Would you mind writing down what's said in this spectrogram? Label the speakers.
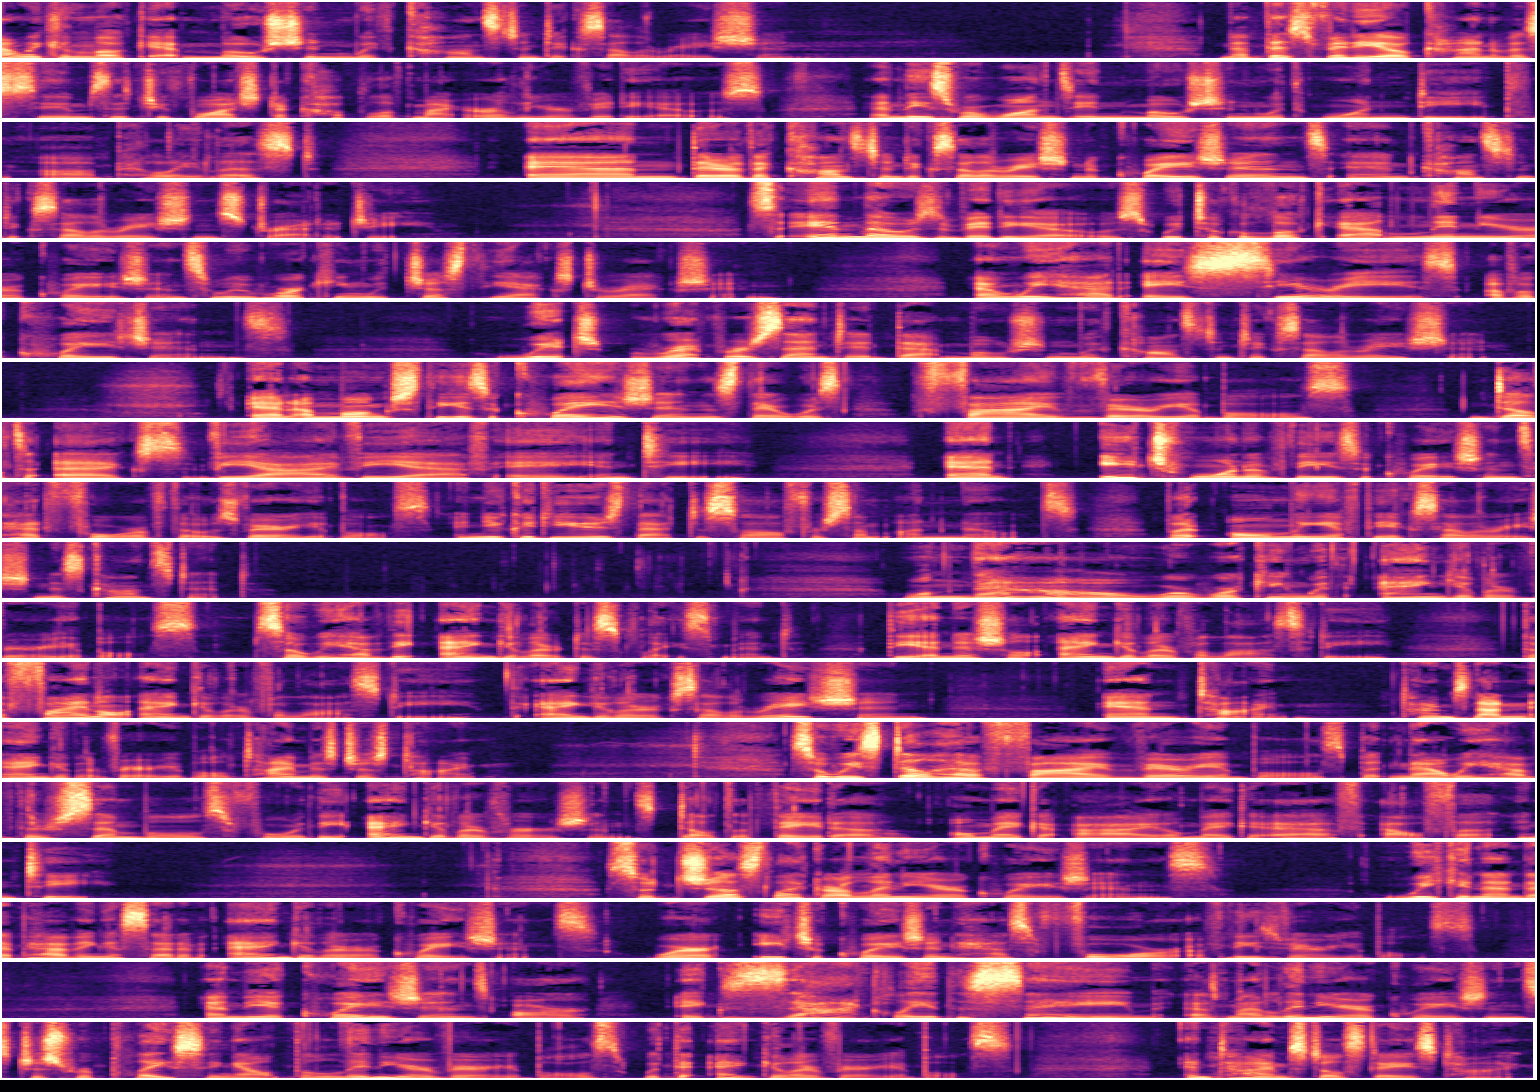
Speaker 1: Now we can look at motion with constant acceleration. Now this video kind of assumes that you've watched a couple of my earlier videos, and these were ones in Motion with 1D uh, playlist, and they're the constant acceleration equations and constant acceleration strategy. So in those videos, we took a look at linear equations. So we were working with just the x direction. And we had a series of equations which represented that motion with constant acceleration. And amongst these equations, there was five variables, delta x, vi, vf, a, and t. And each one of these equations had four of those variables, and you could use that to solve for some unknowns, but only if the acceleration is constant. Well, now we're working with angular variables. So we have the angular displacement, the initial angular velocity, the final angular velocity, the angular acceleration, and time. Time's not an angular variable, time is just time. So we still have five variables, but now we have their symbols for the angular versions, delta theta, omega i, omega f, alpha, and t. So just like our linear equations, we can end up having a set of angular equations where each equation has four of these variables. And the equations are exactly the same as my linear equations, just replacing out the linear variables with the angular variables and time still stays time.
